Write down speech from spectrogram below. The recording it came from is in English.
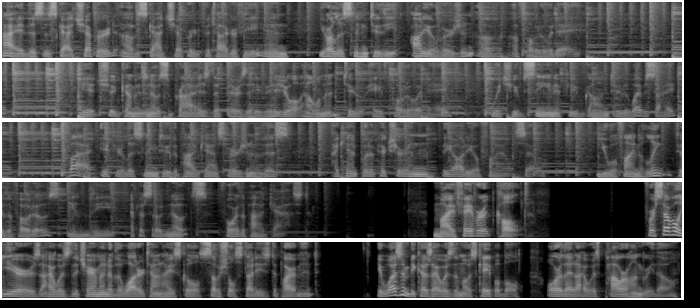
Hi, this is Scott Shepard of Scott Shepard Photography, and you're listening to the audio version of A Photo a Day. It should come as no surprise that there's a visual element to A Photo a Day, which you've seen if you've gone to the website. But if you're listening to the podcast version of this, I can't put a picture in the audio file, so you will find a link to the photos in the episode notes for the podcast. My favorite cult. For several years, I was the chairman of the Watertown High School Social Studies Department. It wasn't because I was the most capable or that I was power hungry, though.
